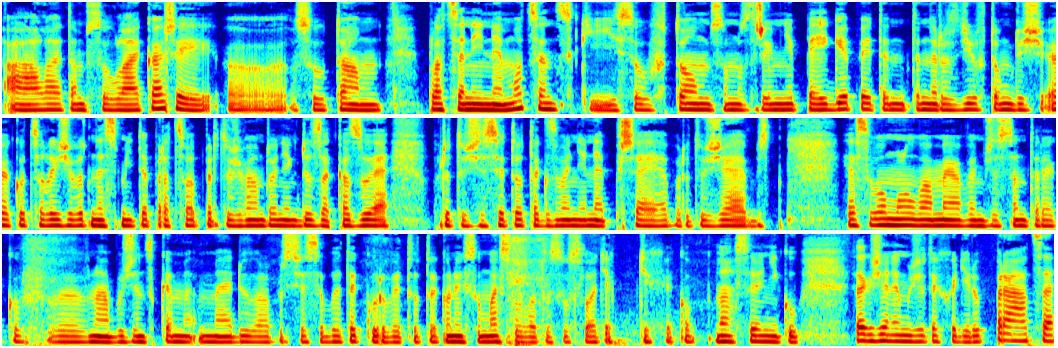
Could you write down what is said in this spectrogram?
ale tam jsou lékaři, eh, jsou tam placený nemocenský, jsou v tom samozřejmě pay gapy, ten, ten rozdíl v tom, když jako celý život nesmíte pracovat, protože vám to někdo zakazuje, protože si to takzvaně nepřeje, protože já se omlouvám, já vím, že jsem tady jako v, v náboženském médiu, ale prostě se budete kurvit, to, to jako nejsou moje slova, to jsou slova těch, těch jako násilníků, takže nemůžete chodit do práce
